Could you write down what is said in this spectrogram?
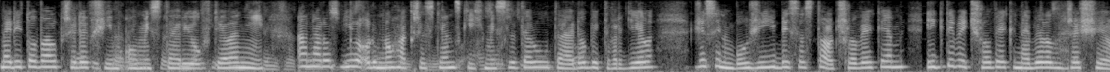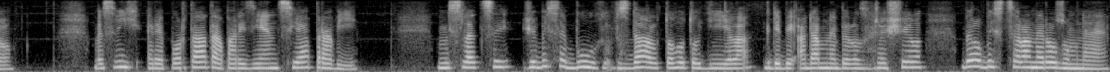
Meditoval především o mystériu vtělení a na rozdíl od mnoha křesťanských myslitelů té doby tvrdil, že syn boží by se stal člověkem, i kdyby člověk nebyl zhřešil. Ve svých reportáta Parisiencia praví, Myslet si, že by se Bůh vzdal tohoto díla, kdyby Adam nebyl zhřešil, bylo by zcela nerozumné.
